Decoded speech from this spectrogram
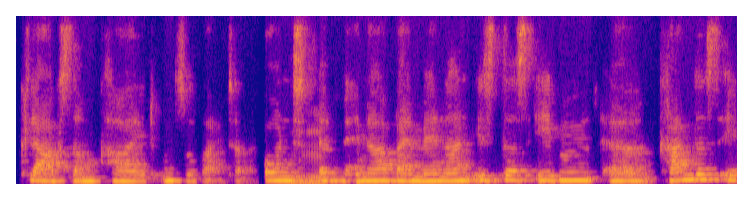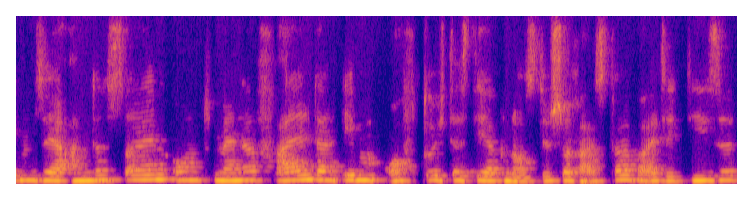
Klagsamkeit und so weiter. Und mhm. äh, Männer, bei Männern ist das eben, äh, kann das eben sehr anders sein und Männer fallen dann eben oft durch das diagnostische Raster, weil sie diese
